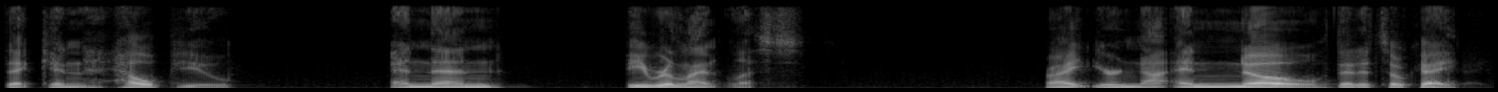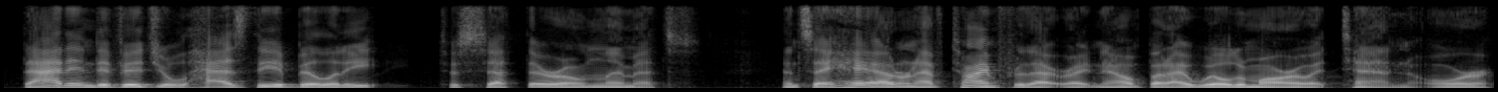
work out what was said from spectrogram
that can help you and then be relentless right? You're not and know that it's okay. That individual has the ability to set their own limits and say hey i don't have time for that right now but i will tomorrow at 10 or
